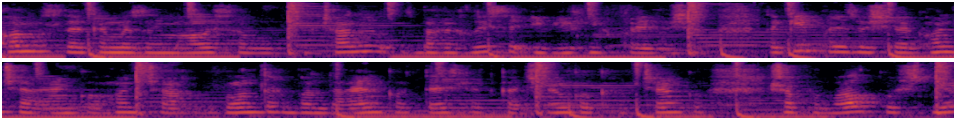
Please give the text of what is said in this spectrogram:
Промисли, якими займалися луківчани, збереглися і в їхніх прізвищах. Такі прізвища, як Гончаренко, Гончар, Бондар, Бондаренко, Тесля, Ткаченко, Кравченко, Шаповал, Кушнір,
